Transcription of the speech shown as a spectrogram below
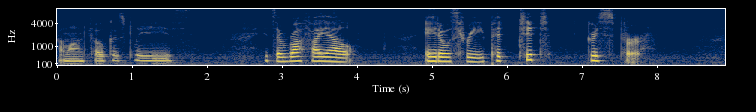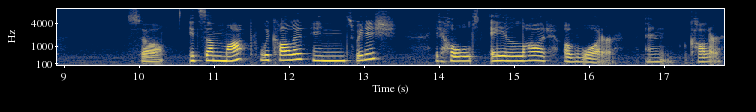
Come on, focus, please. It's a Raphael 803 Petit Gris Pur. So it's a mop, we call it in Swedish. It holds a lot of water and color.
